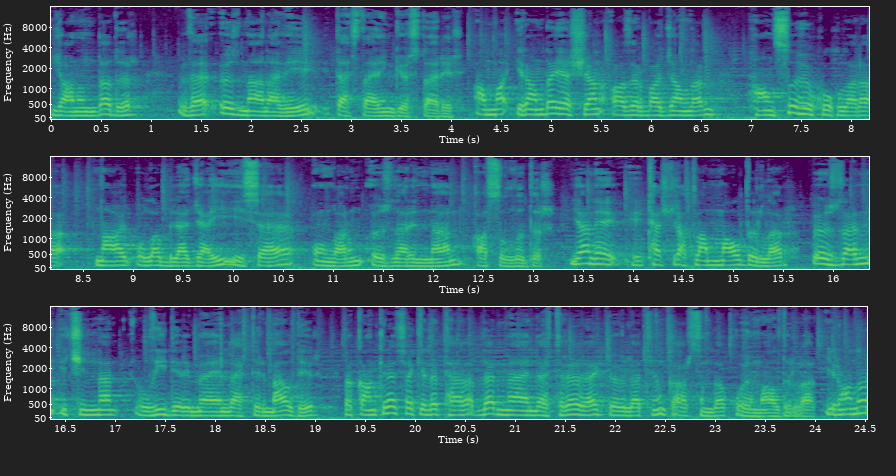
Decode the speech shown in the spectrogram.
yanındadır və öz mənəvi dəstəyini göstərir. Amma İranda yaşayan azərbaycanlıların hansı hüquqlara nail ola biləcəyi isə onların özlərindən asılıdır. Yəni təşkilatlanmalıdırlar, özlərinin içindən lideri müəyyənləşdirməlidir və konkret şəkildə tələblər müəyyənləşdirərək dövlətin qarşısında qoymalıdırlar. İranı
